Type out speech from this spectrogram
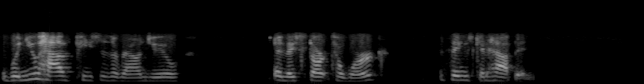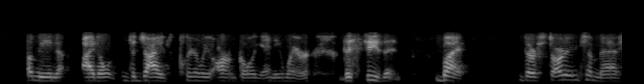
when you have pieces around you and they start to work, things can happen. I mean, I don't the Giants clearly aren't going anywhere this season, but they're starting to mesh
